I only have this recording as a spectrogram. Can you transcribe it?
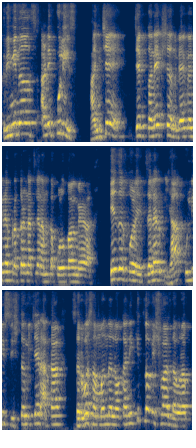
क्रिमिनल्स आणि पुलीस हांचे जे कनेक्शन वेगवेगळ्या प्रकरणांतल्यान आमकां पळोवपाक मेळ्ळा ते जर पळयत जाल्यार ह्या पुलीस सिस्टमीचेर आता सर्वसामान्य लोकांनी कितलो विश्वास दवरप?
